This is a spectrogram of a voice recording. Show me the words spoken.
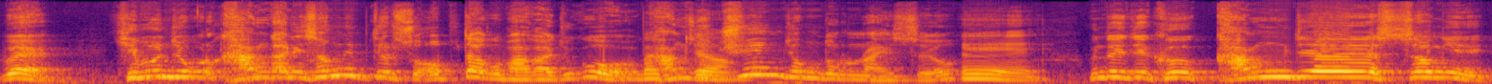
왜 기본적으로 강간이 성립될 수 없다고 봐가지고 맞죠. 강제 추행 정도로나 했어요. 예. 근데 이제 그 강제성이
